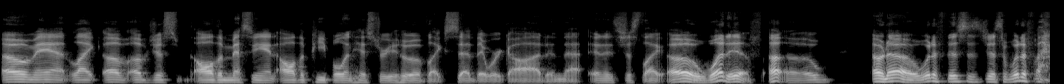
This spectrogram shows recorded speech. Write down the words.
oh man like of of just all the messian all the people in history who have like said they were god and that and it's just like oh what if? Uh-oh. Oh no. What if this is just what if i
